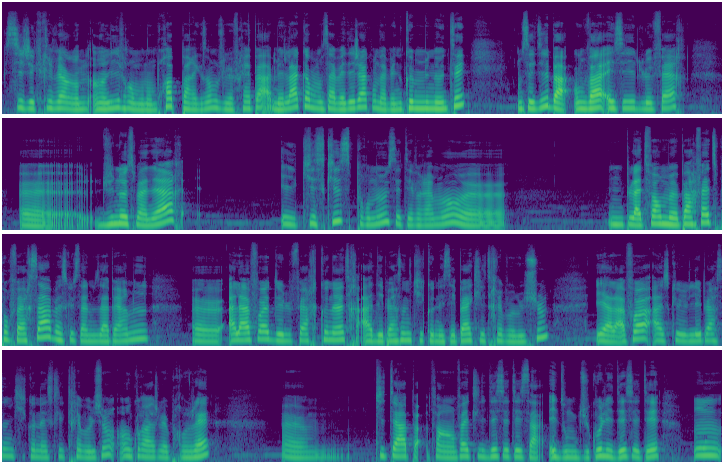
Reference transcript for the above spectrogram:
si j'écrivais un, un, livre en mon nom propre, par exemple, je le ferais pas. Mais là, comme on savait déjà qu'on avait une communauté, on s'est dit, bah, on va essayer de le faire euh, d'une autre manière. Et Kiss Kiss, pour nous, c'était vraiment une plateforme parfaite pour faire ça parce que ça nous a permis euh, à la fois de le faire connaître à des personnes qui connaissaient pas Clit Révolution et à la fois à ce que les personnes qui connaissent Clit Révolution encouragent le projet. Euh, enfin en fait l'idée c'était ça et donc du coup l'idée c'était on,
